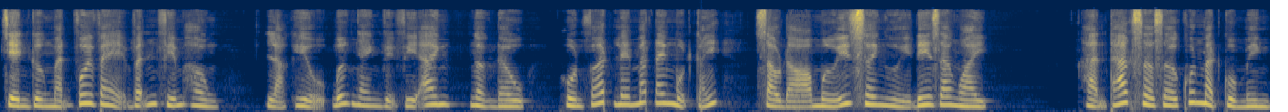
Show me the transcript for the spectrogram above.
Trên gương mặt vui vẻ vẫn phím hồng. Lạc Hiểu bước nhanh về phía anh, ngẩng đầu, hôn phớt lên mắt anh một cái, sau đó mới xoay người đi ra ngoài. Hạn thác sờ sờ khuôn mặt của mình.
